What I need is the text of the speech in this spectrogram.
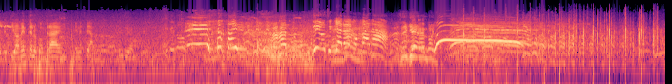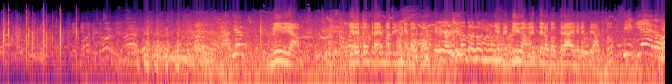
Efectivamente lo contrae en este acto. Tío, si quieres, con ganas. ¡Si quieren, coño! Miriam, ¿quieres contraer matrimonio con Jorge? Y efectivamente lo contraes en este acto. Sí quiero.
